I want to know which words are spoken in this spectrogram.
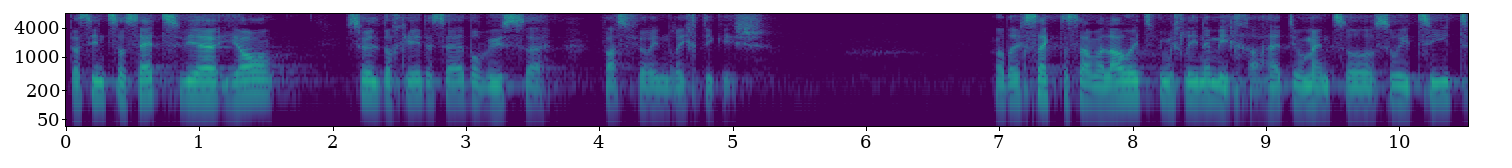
Das sind so Sätze wie, ja, soll doch jeder selber wissen, was für ihn richtig ist. Oder ich sage das einmal auch jetzt beim kleinen Micha. Er hat im Moment so Suizid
